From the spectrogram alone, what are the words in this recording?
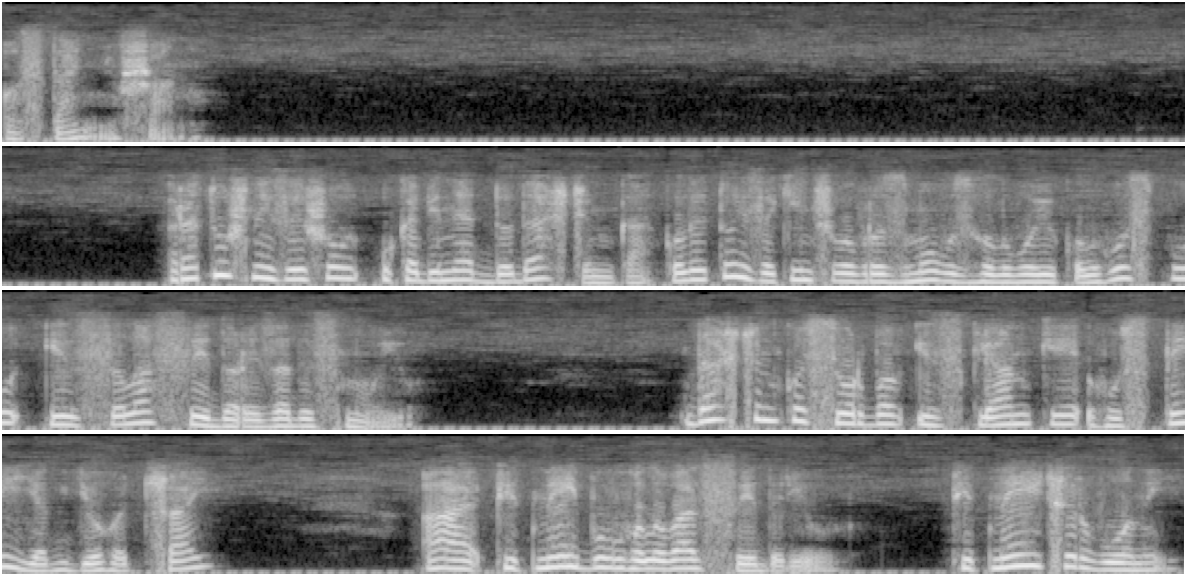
останню шану. Ратушний зайшов у кабінет до Дащенка, коли той закінчував розмову з головою колгоспу із села Сидори за Десною. Дащенко сьорбав із склянки густий, як дьоготь чай, а пітний був голова з Сидорів, пітний і червоний,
